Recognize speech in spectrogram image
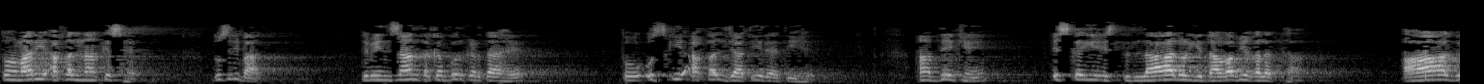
تو ہماری عقل ناقص ہے۔ دوسری بات، جب انسان تکبر کرتا ہے تو اس کی عقل جاتی رہتی ہے۔ آپ دیکھیں، اس کا یہ استدلال اور یہ دعویٰ بھی غلط تھا۔ آگ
